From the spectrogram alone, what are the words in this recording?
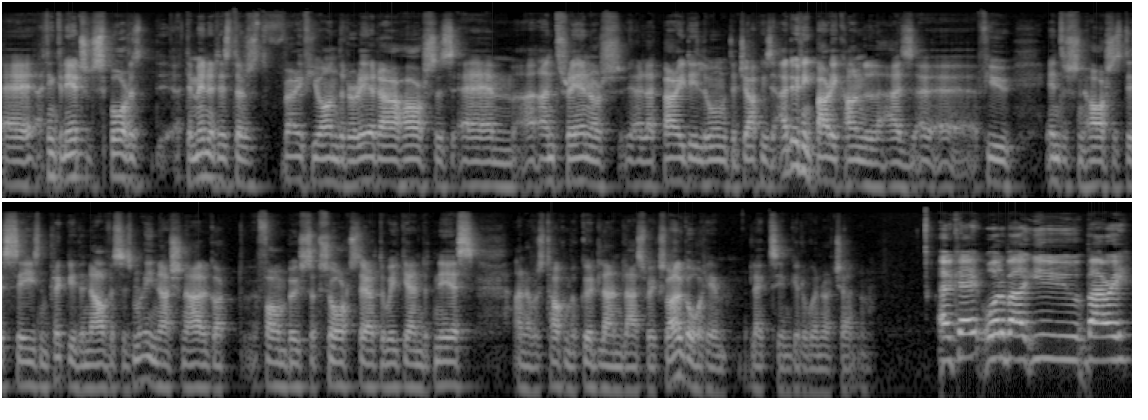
Uh, I think the nature of the sport is at the minute is there's very few under the radar horses um, and trainers. Uh, let Barry deal the one with the jockeys. I do think Barry Connell has a, a, few interesting horses this season, particularly the novices. Marine Nationale got form boost of sorts there at the weekend at Naas, and I was talking about Goodland last week, so I'll go with him. I'd like to see him get a winner at Cheltenham. Okay, what about you, Barry?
